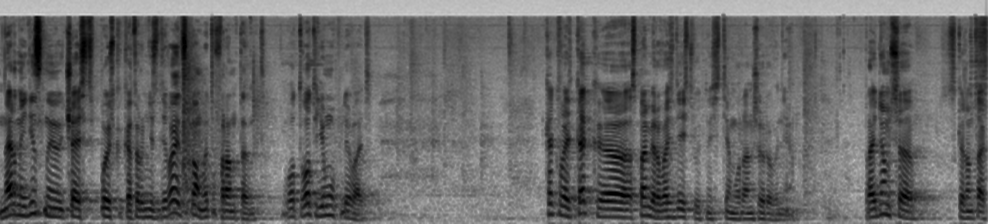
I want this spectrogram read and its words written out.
Наверное, единственная часть поиска, которая не сдевает спам, это фронтенд. Вот, вот ему плевать. Как, как э, спамер воздействует на систему ранжирования? Пройдемся, скажем так,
